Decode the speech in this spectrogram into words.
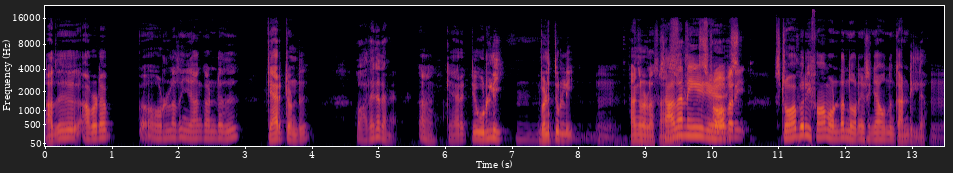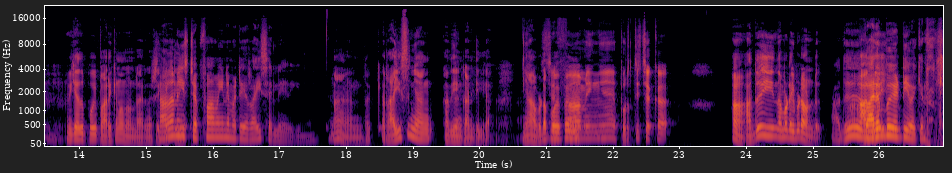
അത് അവിടെ ഉള്ളത് ഞാൻ കണ്ടത് ക്യാരറ്റ് ഉണ്ട്. അതൊക്കെ തന്നെ. ആ ക്യാരറ്റ് ഉള്ളി. വെളുത്തുള്ളി. അങ്ങനെയുള്ള സാധനം സാധാരണ ഈ സ്ട്രോബെറി സ്ട്രോബെറി ഫാം ഉണ്ടെന്ന് പറഞ്ഞു പക്ഷെ ഞാൻ ഒന്നും കണ്ടില്ല. എനിക്കത് പോയി പറിക്കണമെന്നുണ്ടായിരുന്നു പക്ഷെ സാധാരണ ഈ സ്റ്റെപ്പ് ഫാമിങ്ങിന് മറ്റേ റൈസ് അല്ലേ ആ എന്തൊക്കെ റൈസ് ഞാൻ അധികം കണ്ടില്ല. ഞാൻ അവിടെ പോയപ്പോൾ ഫാമിങ് പുറത്തിച്ചക്ക ആ അത് ഈ നമ്മുടെ ഇവിടെ ഉണ്ട്. അത് വരമ്പ് കെട്ടി വെക്കുന്നില്ല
